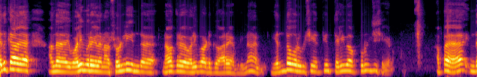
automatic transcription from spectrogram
எதுக்காக அந்த வழிமுறைகளை நான் சொல்லி இந்த நவக்கிரக வழிபாட்டுக்கு வரேன் அப்படின்னா எந்த ஒரு விஷயத்தையும் தெளிவாக புரிஞ்சு செய்யணும். அப்போ இந்த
